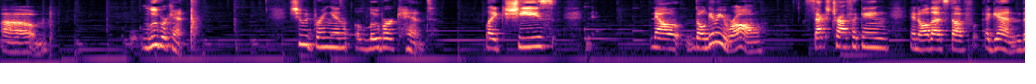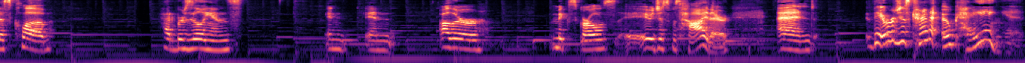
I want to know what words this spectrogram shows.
um, lubricant. She would bring in lubricant. Like she's now, don't get me wrong, sex trafficking and all that stuff. Again, this club had Brazilians and and other mixed girls, it just was high there. And they were just kind of okaying it.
